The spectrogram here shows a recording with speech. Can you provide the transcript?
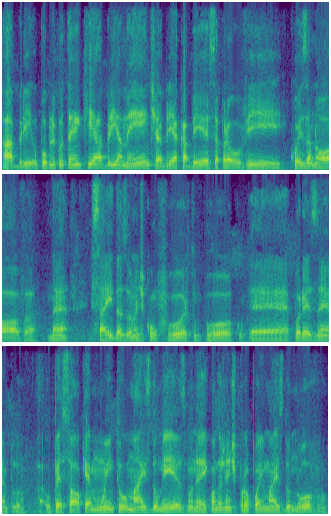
abrir. O público tem que abrir a mente, abrir a cabeça para ouvir coisa nova, né? sair da zona de conforto um pouco. É, por exemplo, o pessoal quer muito mais do mesmo, né? E quando a gente propõe mais do novo,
